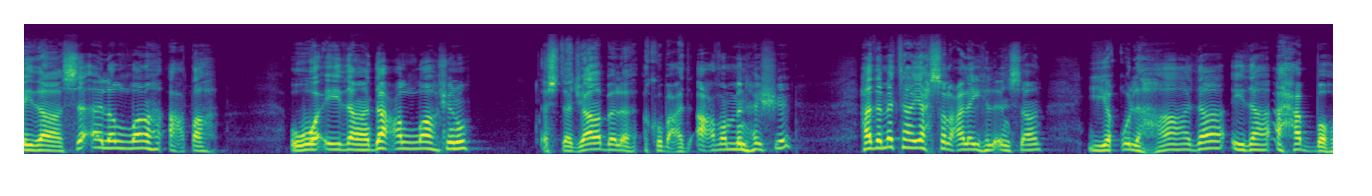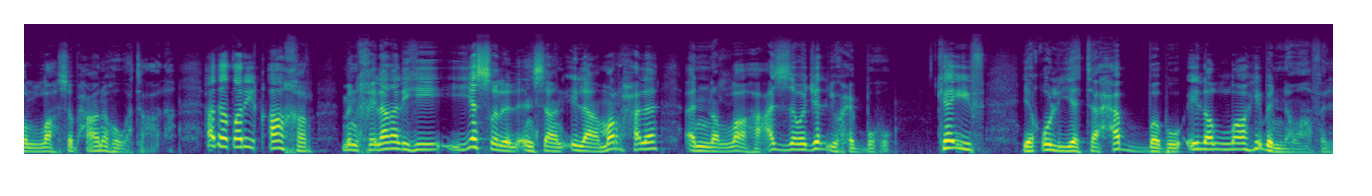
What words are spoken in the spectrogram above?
إذا سأل الله أعطاه وإذا دعا الله شنو؟ استجاب له. أكو بعد أعظم من هالشيء؟ هذا متى يحصل عليه الإنسان؟ يقول هذا إذا أحبه الله سبحانه وتعالى. هذا طريق آخر من خلاله يصل الإنسان إلى مرحلة أن الله عز وجل يحبه. كيف؟ يقول يتحبب إلى الله بالنوافل.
